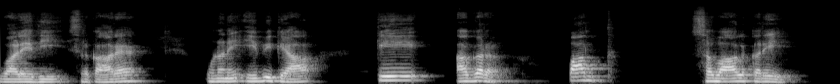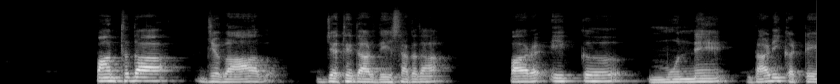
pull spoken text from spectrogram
ਵਾਲੇ ਦੀ ਸਰਕਾਰ ਹੈ। ਉਹਨਾਂ ਨੇ ਇਹ ਵੀ ਕਿਹਾ ਕਿ ਅਗਰ ਪੰਥ ਸਵਾਲ ਕਰੇ, ਪੰਥ ਦਾ ਜਵਾਬ ਜਥੇਦਾਰ ਦੇ ਸਕਦਾ, ਪਰ ਇੱਕ ਮੋਨੇ ਦਾੜੀ ਕੱਟੇ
